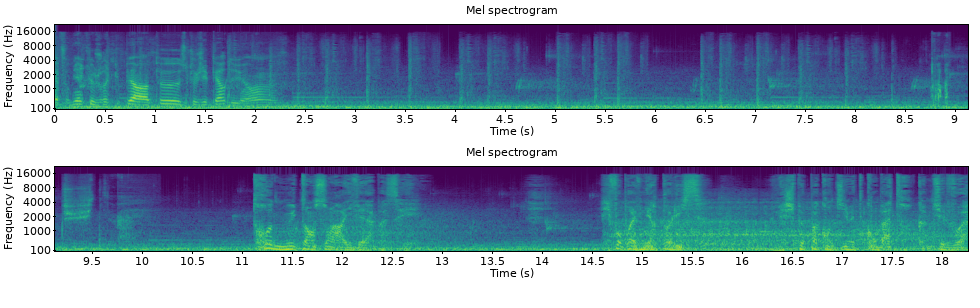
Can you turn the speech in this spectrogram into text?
Eh, faut bien que je récupère un peu ce que j'ai perdu. Hein. Ah putain. Trop de mutants sont arrivés à passer. Il faut prévenir police. Mais je peux pas continuer de combattre, comme tu le vois.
